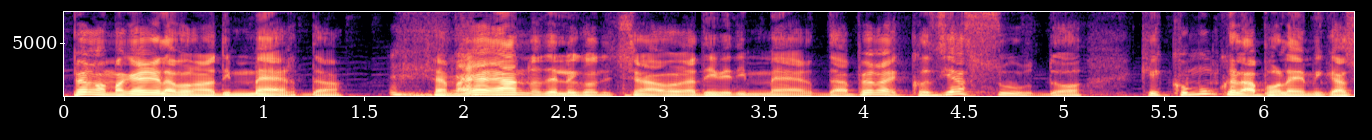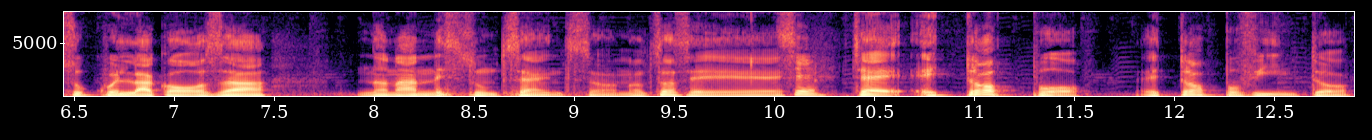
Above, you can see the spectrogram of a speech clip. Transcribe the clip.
però, magari lavorano di merda. Cioè, magari hanno delle condizioni lavorative di merda. Però è così assurdo che comunque la polemica su quella cosa non ha nessun senso. Non so se. Sì. Cioè, è troppo. È troppo finto.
